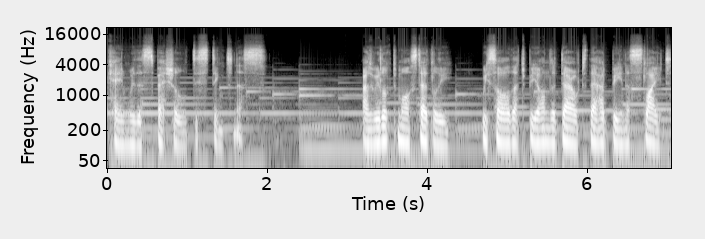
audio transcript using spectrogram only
came with a special distinctness. As we looked more steadily, we saw that beyond a doubt there had been a slight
